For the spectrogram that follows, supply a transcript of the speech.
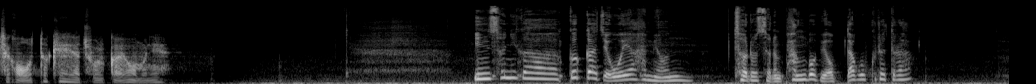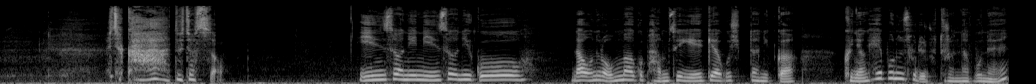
제가 어떻게 해야 좋을까요, 어머니? 인선이가 끝까지 오해하면 저로서는 방법이 없다고 그러더라. 이제 가, 늦었어. 인선인 인선이고 나 오늘 엄마하고 밤새 얘기하고 싶다니까 그냥 해보는 소리로 들었나 보네.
